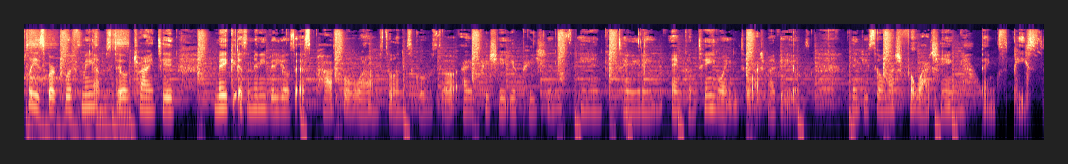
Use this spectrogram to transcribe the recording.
Please work with me. I'm still trying to make as many videos as possible while I'm still in school. So I appreciate your patience and continuing and continuing to watch my videos. Thank you so much for watching. Thanks. Peace.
